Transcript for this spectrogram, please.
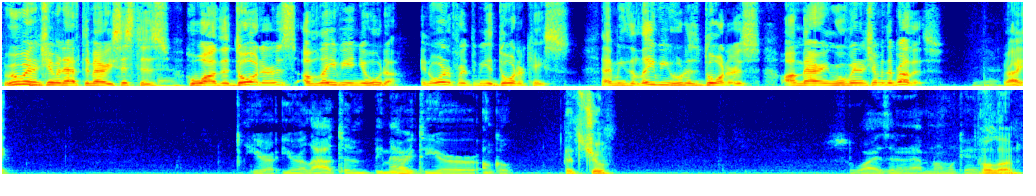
Reuben and Shimon have to marry sisters who are the daughters of Levi and Yehuda. In order for it to be a daughter case, that means that Levi and Yehuda's daughters are marrying Reuben and Shimon, the brothers. Right? You're you're allowed to be married to your uncle. That's true. Why is it an abnormal case? Hold on.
